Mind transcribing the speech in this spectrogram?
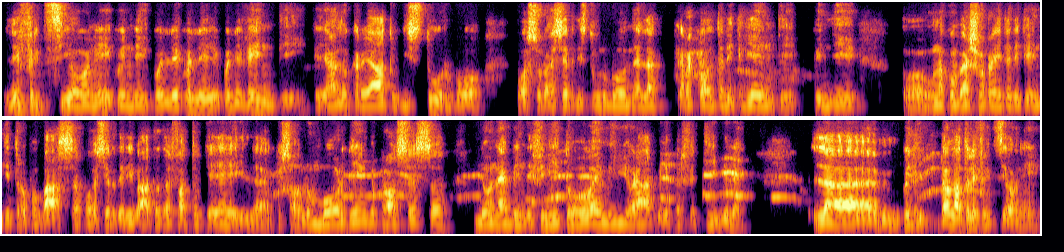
le frizioni, quindi quelle, quelle, quegli eventi che hanno creato disturbo, possono essere disturbo nella raccolta dei clienti, quindi una conversion rate di clienti troppo bassa può essere derivata dal fatto che, il, che so, l'onboarding process non è ben definito o è migliorabile, perfettibile. La, quindi da un lato le frizioni,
